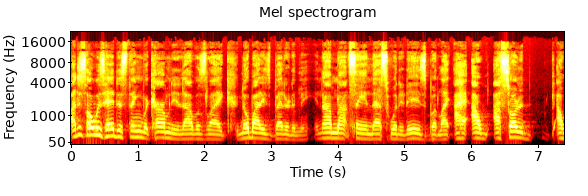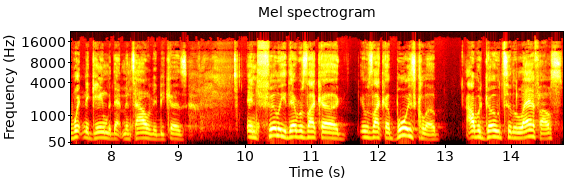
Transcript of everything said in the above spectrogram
I just always had this thing with comedy that I was like, nobody's better than me. And I'm not saying that's what it is, but like I, I, I started, I went in the game with that mentality because in Philly there was like a, it was like a boys club. I would go to the Laugh House.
